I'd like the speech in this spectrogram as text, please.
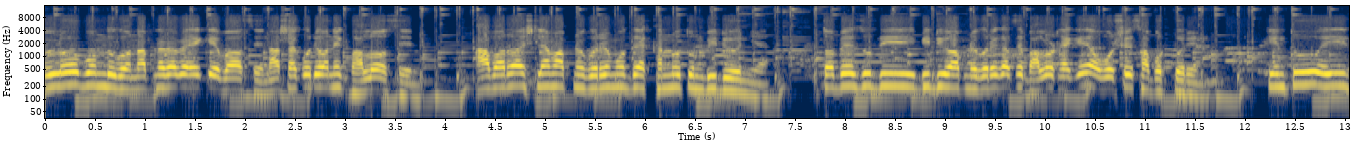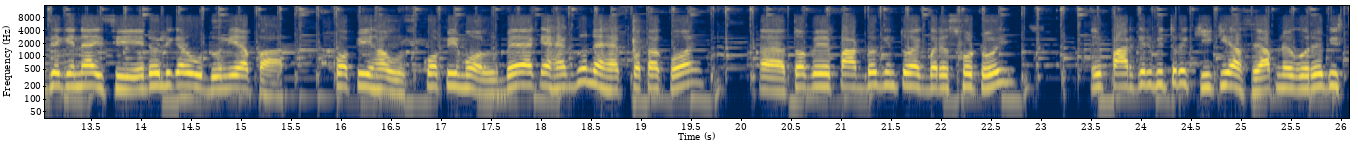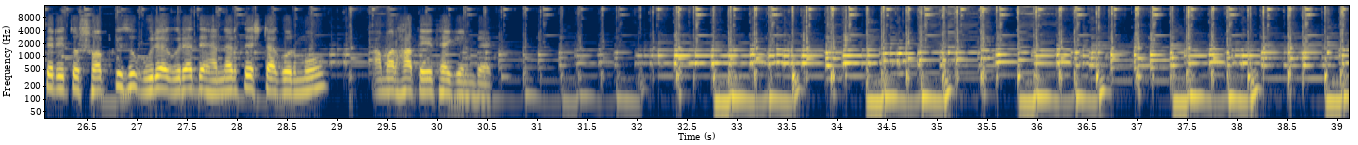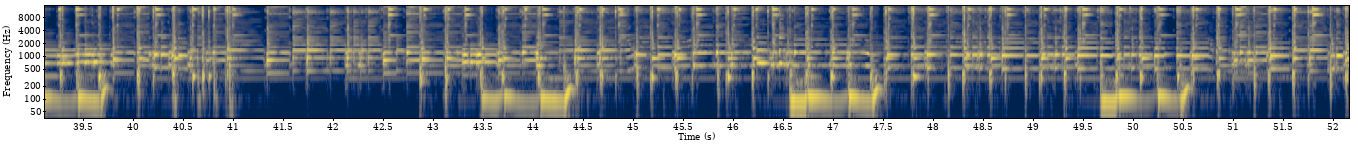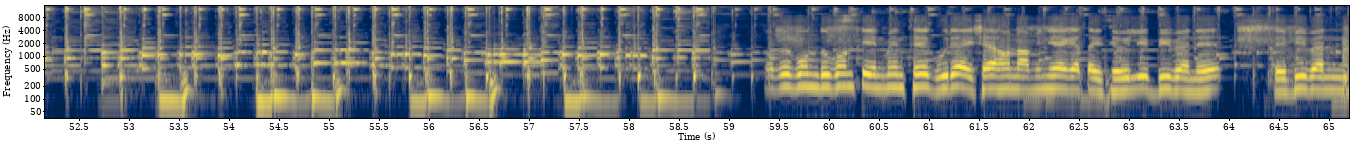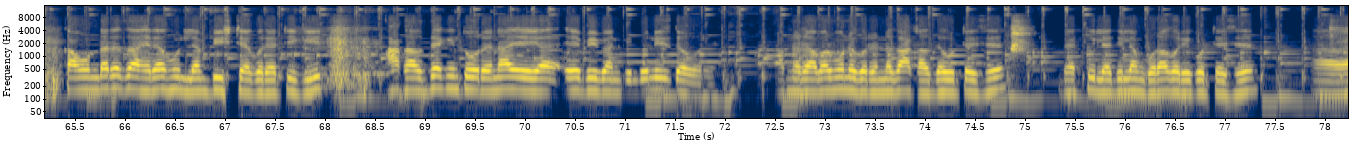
Hello বন্ধুগণ, আপনারা ভাই কে বা আছেন? আশা করি অনেক ভালো আছেন। আবারও আসলাম আপনার ঘরের মধ্যে একখান নতুন ভিডিও নিয়ে। তবে যদি ভিডিও আপনার ঘরের কাছে ভালো থাকে, অবশ্যই সাপোর্ট করেন। কিন্তু এই যে কিনে আইছি, এটা দুনিয়া পার copy house, copy mall, bag একজন এক কথা কয়। তবে পার্টও কিন্তু একবারে ছোটই। এই পার্কের ভিতরে কি কি আছে? আপনার ঘরে বিস্তারিত সবকিছু ঘুরে ঘুরে দেখানোর চেষ্টা করব আমার হাতেই থাকেন ব্যাগ তবে বন্ধুগণ টেনমেন থেকে ঘুরে আইসা এখন আমি নিয়ে গেতাইছি হইলি বিমানে। সেই বিমান কাউন্টারে যাহেরা শুনলাম বিশ টাকা করে টিকিট আকাশ দিয়ে কিন্তু ওরে না, এই এই বিমান কিন্তু নিজ দেওয়া ওরে। আপনারা আবার মনে করেন না যে আকাশ দিয়ে উঠতেছে। ব্যাগ তুলে দিলাম, ঘোরাঘুরি করতেছে।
